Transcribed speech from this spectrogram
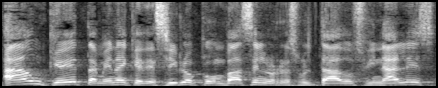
aunque también hay que decirlo con base en los resultados finales.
